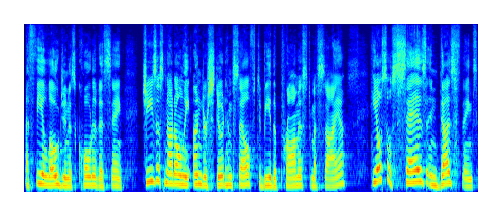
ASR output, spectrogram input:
a theologian, is quoted as saying, Jesus not only understood himself to be the promised Messiah, he also says and does things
